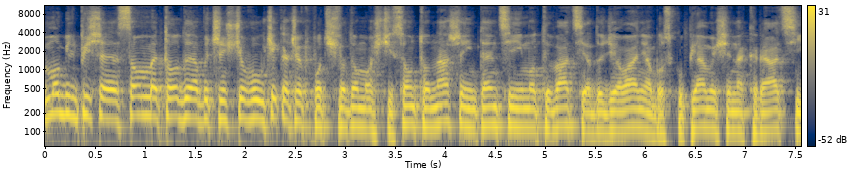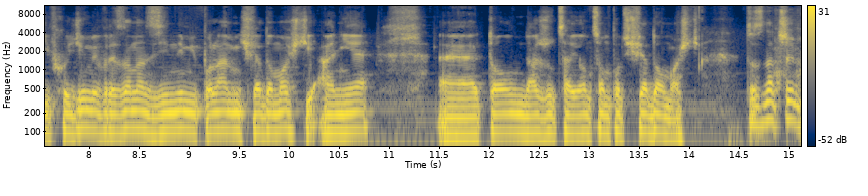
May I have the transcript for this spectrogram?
Mobil pisze, są metody, aby częściowo uciekać od podświadomości. Są to nasze intencje i motywacja do działania, bo skupiamy się na kreacji i wchodzimy w rezonans z innymi polami świadomości, a nie e, tą narzucającą podświadomość. To znaczy.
